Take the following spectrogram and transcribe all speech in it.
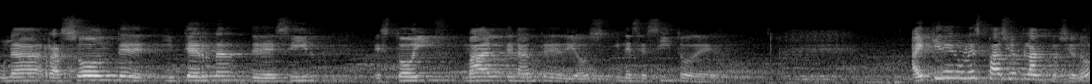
una razón interna de decir, estoy mal delante de Dios y necesito de Él. Ahí tienen un espacio en blanco, ¿sí o no?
